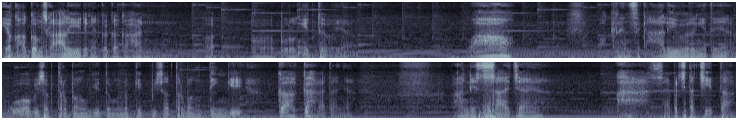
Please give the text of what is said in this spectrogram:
Ia kagum sekali dengan kegagahan uh, uh, burung itu ya. Wow, keren sekali burung itu ya. Wow bisa terbang begitu menukik, bisa terbang tinggi, gagah katanya. Andai saja ya ah, saya bercita-cita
